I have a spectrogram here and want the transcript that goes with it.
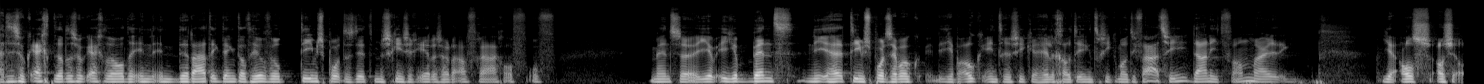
Het is ook echt, dat is ook echt wel de in, inderdaad. Ik denk dat heel veel teamsporters dit misschien zich eerder zouden afvragen. Of, of mensen, je, je bent niet, hè, teamsporters hebben ook, die hebben ook intrinsieke, hele grote intrinsieke motivatie. Daar niet van. Maar je, als, als je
